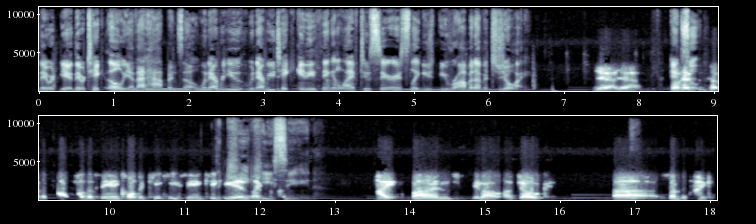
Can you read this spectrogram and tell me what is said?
they were yeah, they were take oh yeah, that happens though. Whenever you whenever you take anything in life too seriously, you, you rob it of its joy. Yeah, yeah. So And hence so the title of the scene called the Kiki scene. the Kiki is like Kiki scene. light, fun, you know, a joke, uh, something like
